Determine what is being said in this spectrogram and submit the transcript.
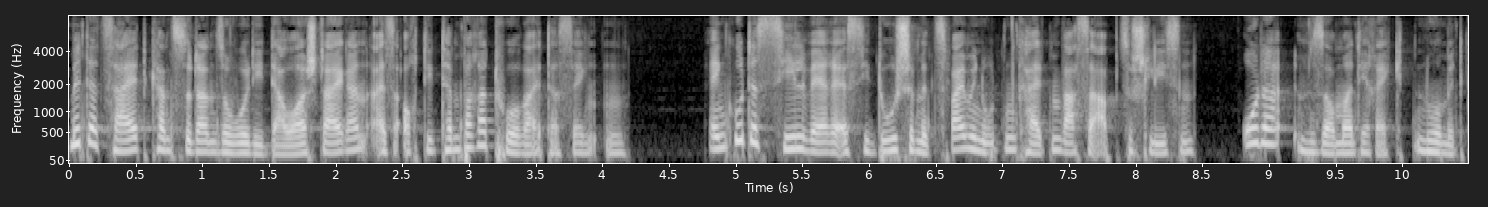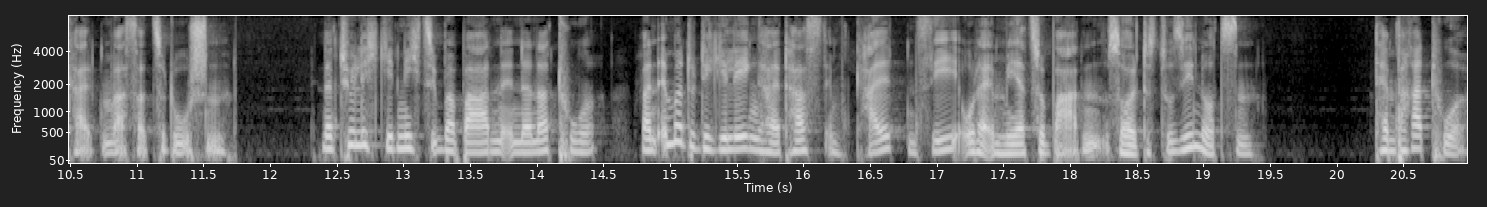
Mit der Zeit kannst du dann sowohl die Dauer steigern als auch die Temperatur weiter senken. Ein gutes Ziel wäre es, die Dusche mit zwei Minuten kaltem Wasser abzuschließen oder im Sommer direkt nur mit kaltem Wasser zu duschen. Natürlich geht nichts über Baden in der Natur. Wann immer du die Gelegenheit hast, im kalten See oder im Meer zu baden, solltest du sie nutzen. Temperatur.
